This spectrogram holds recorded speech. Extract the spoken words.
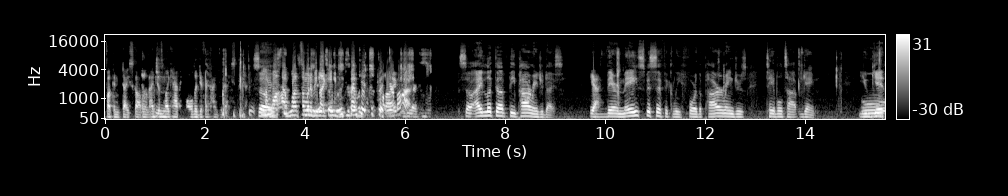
fucking dice goblin. I just Mhm. like having all the different kinds of dice. so I want, I want someone to be like, "Hey, It's have a trinket to put in your five?" Be like, so I looked up the Power Ranger dice. Yeah, They're made specifically for the Power Rangers tabletop game. You get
